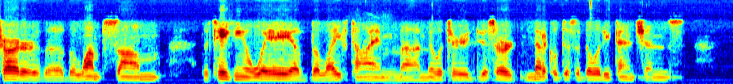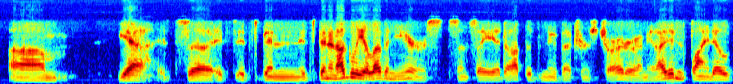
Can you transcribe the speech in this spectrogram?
Charter, the, the lump sum, the taking away of the lifetime uh, military dis- or medical disability pensions. Um, yeah, it's uh, it's it's been it's been an ugly 11 years since they adopted the new Veterans Charter. I mean, I didn't find out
